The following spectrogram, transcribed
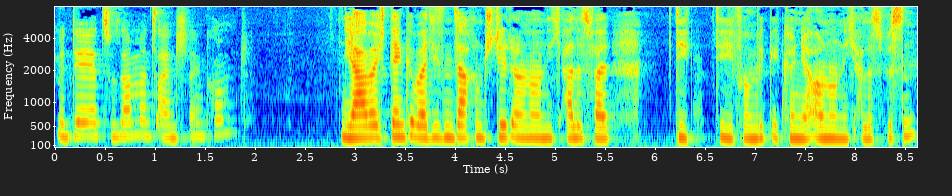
mit der er zusammen ans Einstein kommt. Ja, aber ich denke, bei diesen Sachen steht auch noch nicht alles, weil die, die vom Wiki können ja auch noch nicht alles wissen.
